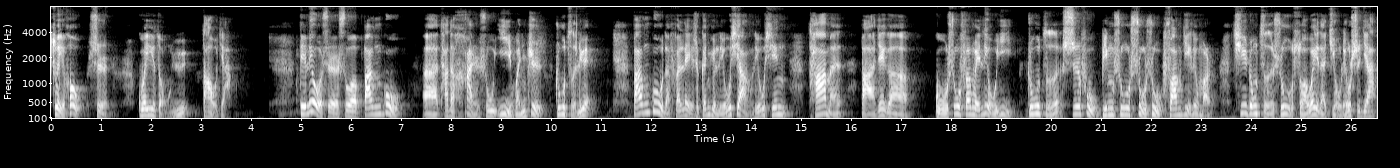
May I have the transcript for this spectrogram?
最后是归总于道家。第六是说班固，呃，他的《汉书艺文志》《诸子略》。班固的分类是根据刘向、刘歆他们把这个。古书分为六艺：诸子、诗赋、兵书、术数、方剂六门。其中子书所谓的九流十家，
